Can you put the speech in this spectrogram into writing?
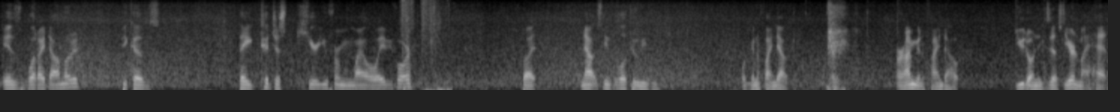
is what I downloaded because they could just hear you from a mile away before. But now it seems a little too easy. We're gonna find out. or I'm gonna find out. You don't exist, you're in my head.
